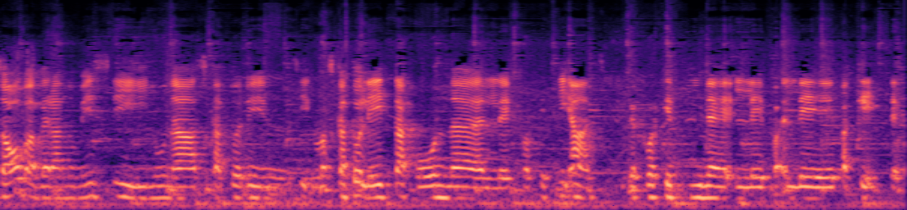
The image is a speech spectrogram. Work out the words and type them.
yakisoba verranno messi in una, scatole, sì, una scatoletta con le forchettine, anzi le forchettine, le, le pacchette.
